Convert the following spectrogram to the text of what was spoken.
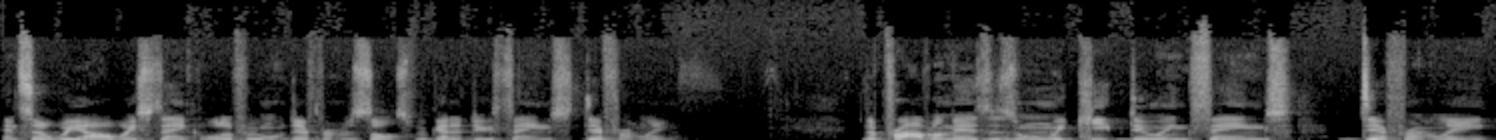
And so we always think, well, if we want different results, we've got to do things differently. The problem is, is when we keep doing things differently,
